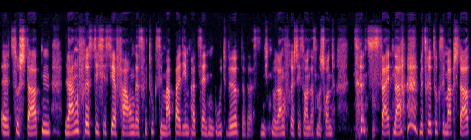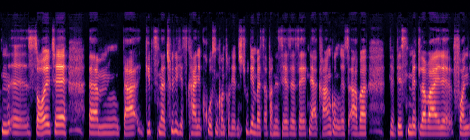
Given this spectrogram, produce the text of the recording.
äh, zu starten. Langfristig ist die Erfahrung, dass Rituximab bei den Patienten gut wirkt, oder ist nicht nur langfristig, sondern dass man schon zeitnah mit Rituximab starten äh, sollte. Ähm, da gibt es natürlich jetzt keine großen kontrollierten Studien, weil es einfach eine sehr, sehr seltene Erkrankung ist, aber wir wissen mittlerweile von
